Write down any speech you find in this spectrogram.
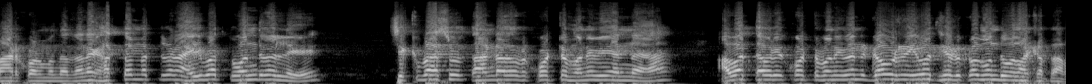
ಮಾಡ್ಕೊಂಡು ಬಂದ ನನಗೆ ಹತ್ತೊಂಬತ್ತು ನೂರ ಐವತ್ತೊಂದರಲ್ಲಿ ಚಿಕ್ಕಬಾಸೂರು ತಾಂಡದವ್ರು ಕೊಟ್ಟ ಮನವಿಯನ್ನ ಅವತ್ತವ್ರಿಗೆ ಕೊಟ್ಟ ಮನವಿಯನ್ನು ಗೌಡ್ರು ಇವತ್ತು ಹಿಡ್ಕೊಂಡು ಮುಂದೆ ಓದಾಕತ್ತಾರ.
